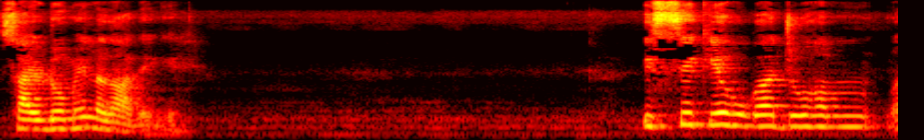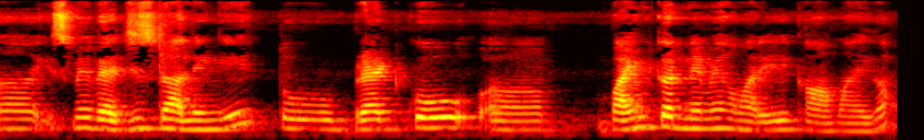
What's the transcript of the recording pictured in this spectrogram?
साइडों में लगा देंगे। इससे क्या होगा, जो हम इसमें वेजेस डालेंगे तो ब्रेड को बाइंड करने में हमारे ये काम आएगा।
